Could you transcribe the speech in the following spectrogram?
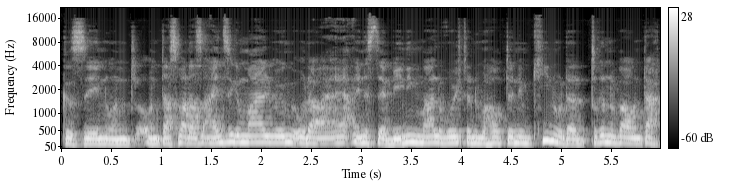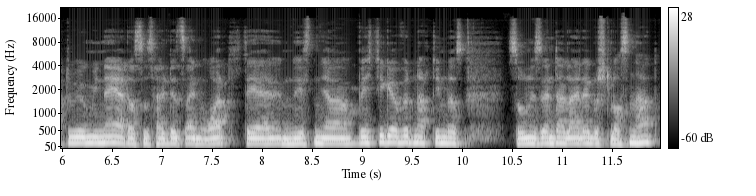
gesehen und, und das war das einzige Mal oder eines der wenigen Male, wo ich dann überhaupt in dem Kino da drin war und dachte irgendwie, naja, das ist halt jetzt ein Ort, der im nächsten Jahr wichtiger wird, nachdem das Sony Center leider geschlossen hat.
